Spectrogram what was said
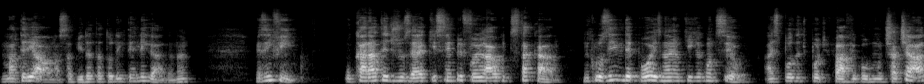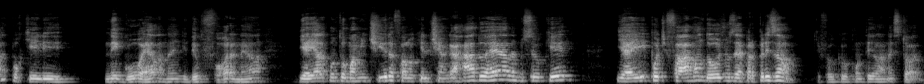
material. Nossa vida está toda interligada, né? Mas enfim, o caráter de José aqui sempre foi algo destacado. Inclusive depois, né, o que, que aconteceu? A esposa de Potifar ficou muito chateada porque ele negou ela, né? Ele deu fora nela. E aí ela contou uma mentira, falou que ele tinha agarrado ela, não sei o quê. E aí Potifar mandou José para prisão, que foi o que eu contei lá na história.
